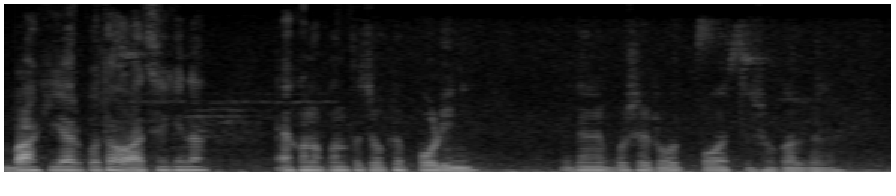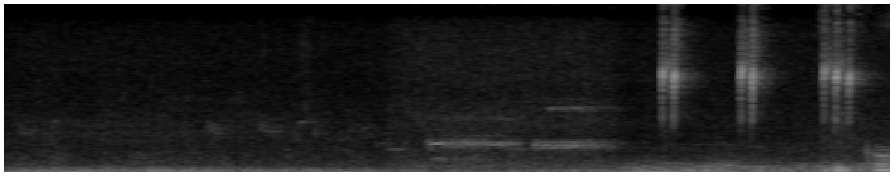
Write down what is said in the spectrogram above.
বাকি আর কোথাও আছে কি না এখনও পর্যন্ত চোখে পড়িনি। এখানে বসে রোদ পোয়াচ্ছে সকালবেলা। চিকু।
